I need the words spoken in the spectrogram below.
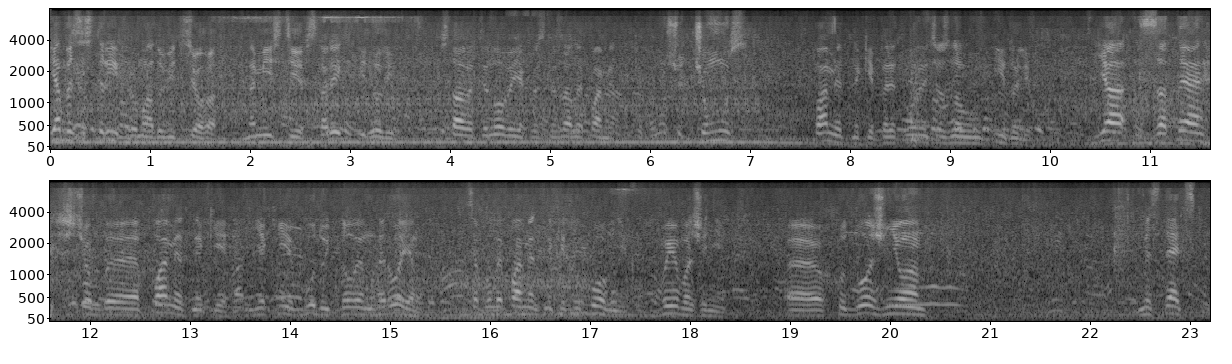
Я би застеріг громаду від цього на місці старих ідолів ставити нові, як ви сказали, пам'ятники. Тому що чомусь пам'ятники перетворюються знову в ідолів. Я за те, щоб е, пам'ятники, які будуть новим героям, це були пам'ятники духовні, виважені, е, художньо мистецькі,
